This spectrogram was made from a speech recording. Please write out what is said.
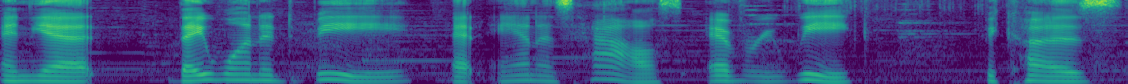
And yet they wanted to be at Anna's house every week because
